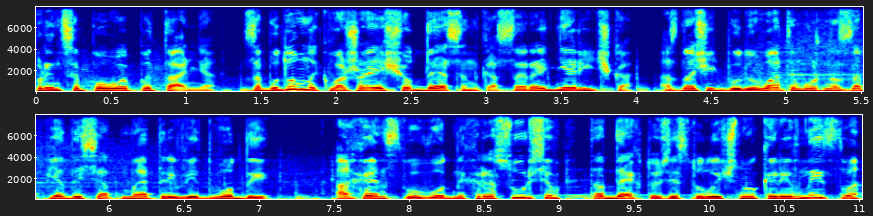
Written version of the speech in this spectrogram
принципове питання. Забудовник вважає, що Десенка середня річка, а значить, будувати можна за 50 метрів від води. Агентство водних ресурсів та дехто зі столичного керівництва,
